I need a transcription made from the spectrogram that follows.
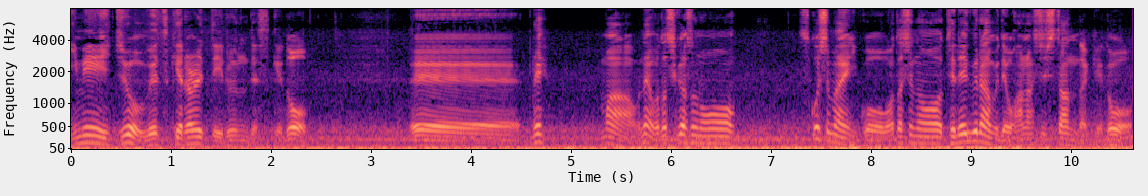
イメージを植え付けられているんですけど、えー、ね、まあね、私がその、少し前にこう、私のテレグラムでお話ししたんだけど、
